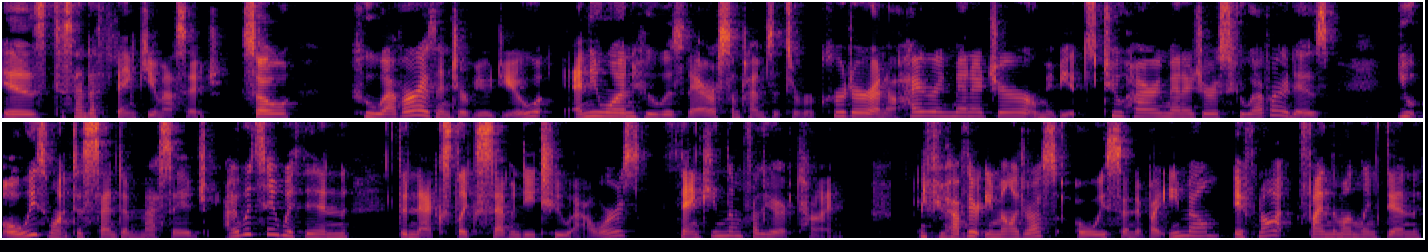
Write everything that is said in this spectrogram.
is to send a thank you message. So, whoever has interviewed you, anyone who was there, sometimes it's a recruiter and a hiring manager, or maybe it's two hiring managers, whoever it is, you always want to send a message, I would say within the next like 72 hours, thanking them for their time. If you have their email address, always send it by email. If not, find them on LinkedIn,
